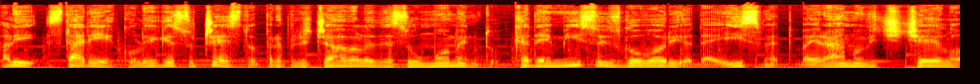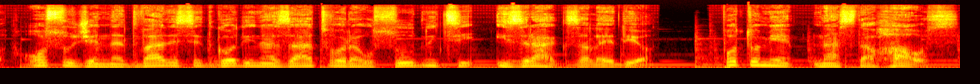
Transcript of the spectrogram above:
Ali starije kolege su često prepričavale da se u momentu kada je Miso izgovorio da je Ismet Bajramović Čelo osuđen na 20 godina zatvora u sudnici i zrak zaledio. Potom je nastao haos.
